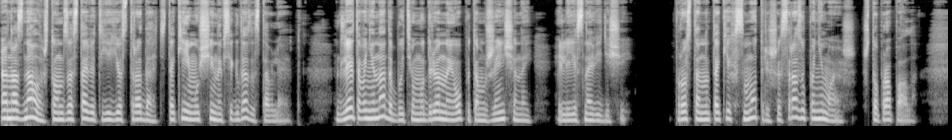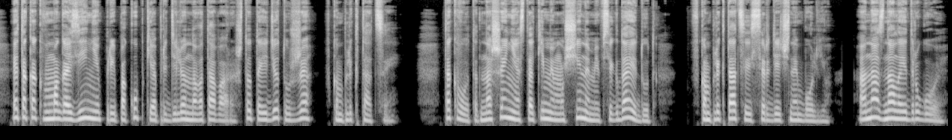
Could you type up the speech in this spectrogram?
Она знала, что он заставит ее страдать. Такие мужчины всегда заставляют. Для этого не надо быть умудренной опытом женщиной или ясновидящей. Просто на таких смотришь и сразу понимаешь, что пропало. Это как в магазине при покупке определенного товара. Что-то идет уже в комплектации. Так вот, отношения с такими мужчинами всегда идут в комплектации с сердечной болью. Она знала и другое.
